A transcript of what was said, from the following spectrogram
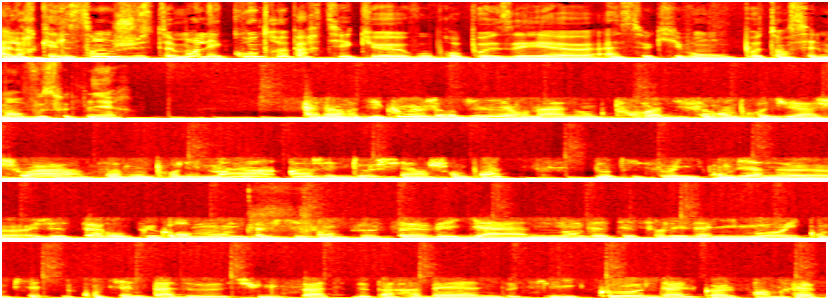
Alors, quelles sont justement les contreparties que vous proposez à ceux qui vont potentiellement vous soutenir? Alors, du coup, aujourd'hui, on a donc trois différents produits à choix un savon pour les mains, un gel douche et un shampoing. Donc, ils, sont, ils conviennent, euh, j'espère, au plus grand monde parce qu'ils sont tous euh, non datés sur les animaux. Ils ne contiennent pas de sulfate, de parabènes, de silicone, d'alcool. Enfin bref,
